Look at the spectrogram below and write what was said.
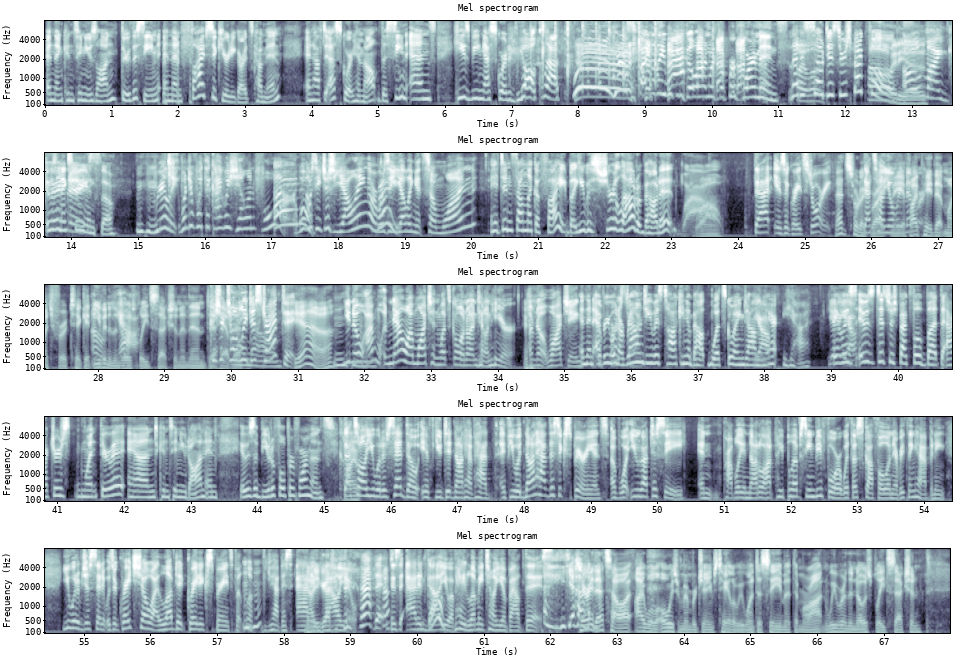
and then continues on through the scene and then five security guards come in and have to escort him out the scene ends he's being escorted we all clap Woo! yes finally we can go on with the performance that is so disrespectful Oh, it oh is. oh my goodness. It was an experience though mm-hmm. Really? Wonder what the guy was yelling for. I don't know. What was he just yelling or was he yelling at someone? it didn't sound like a fight but he was sure loud about it Wow. Wow. That is a great story. That sort of That's how griped you'll me. If I paid that much for a ticket, Oh, even in the yeah. nosebleed section, and then to Because you're totally that, distracted. yeah, You know, Mm-hmm. I'm now I'm watching what's going on down here. I'm not watching. and then the everyone first around time. you is talking about what's going down Yeah. there. Yeah. Yeah, it was yeah. it was disrespectful, but the actors went through it and continued on, and it was a beautiful performance. That's all you would have said though if you did not have had if you had not had this experience of what you got to see and probably not a lot of people have seen before with a scuffle and everything happening. You would have just said it was a great show. I loved it, great experience. But look, mm-hmm. you have this added got- value, this added value of hey, let me tell you about this. yeah. Terri, that's how I, I will always remember James Taylor. We went to see him at the Murat, and we were in the nosebleed section.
